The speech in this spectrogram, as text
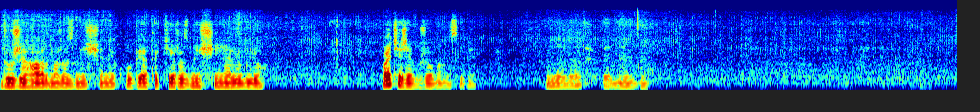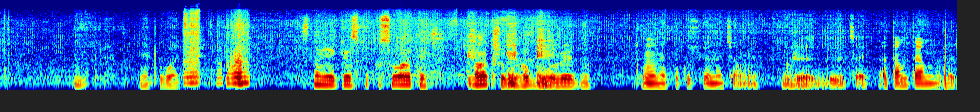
Дуже гарно розміщений клуб. Я такі розміщення люблю. Бачиш, як бджоли сидять? Ну, бач, видно, видно. Не побачиш. Знаю, як його сфокусувати так, щоб його було видно. Воно не фокусує на цьому. Дуже цей. А там темно, бач.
